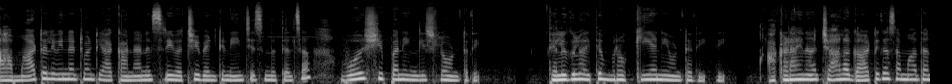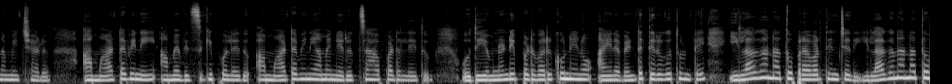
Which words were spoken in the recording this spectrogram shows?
ఆ మాటలు విన్నటువంటి ఆ కన్నాన వచ్చి వెంటనే ఏం చేసిందో తెలుసా? వర్షిప్ అని ఇంగ్లీష్లో ఉంటుంది. తెలుగులో అయితే మ్రొక్కి అని ఉంటుంది అక్కడ ఆయన చాలా ఘాటుగా సమాధానం ఇచ్చాడు ఆ మాట విని ఆమె విసిగిపోలేదు. ఆ మాట విని ఆమె నిరుత్సాహపడలేదు. ఉదయం నుండి ఇప్పటి వరకు నేను ఆయన వెంట తిరుగుతుంటే ఇలాగా నాతో ప్రవర్తించేది ఇలాగనా నాతో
